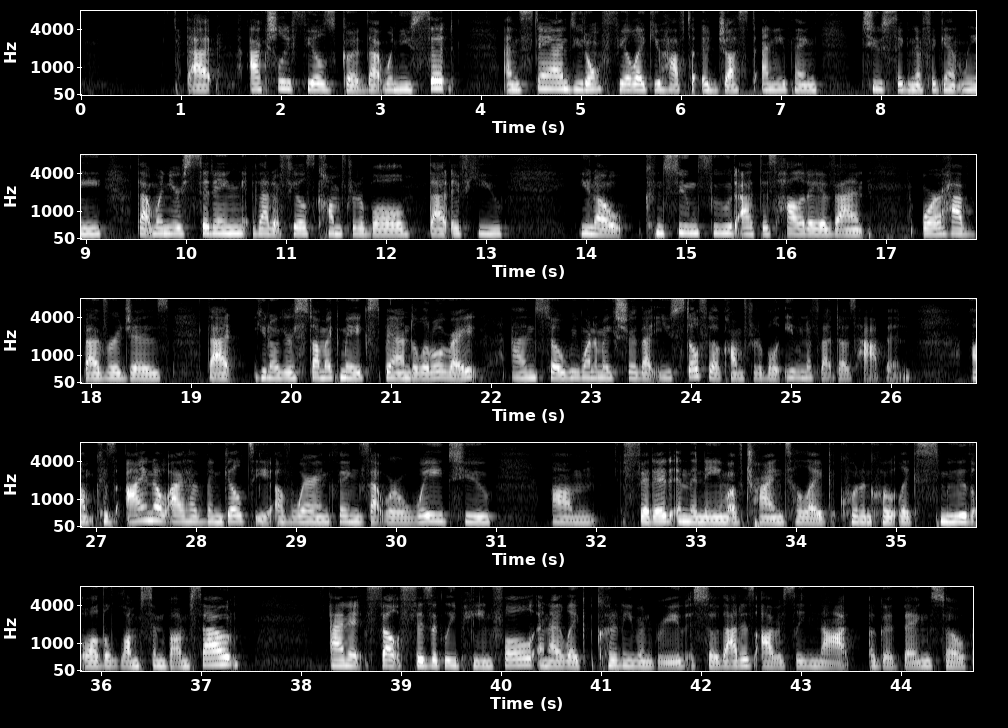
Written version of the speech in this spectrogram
that actually feels good. That when you sit and stand, you don't feel like you have to adjust anything too significantly that when you're sitting that it feels comfortable that if you you know, consume food at this holiday event or have beverages that, you know, your stomach may expand a little, right? And so we want to make sure that you still feel comfortable, even if that does happen. Because um, I know I have been guilty of wearing things that were way too um, fitted in the name of trying to, like, quote unquote, like smooth all the lumps and bumps out and it felt physically painful and I like couldn't even breathe. So that is obviously not a good thing. So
